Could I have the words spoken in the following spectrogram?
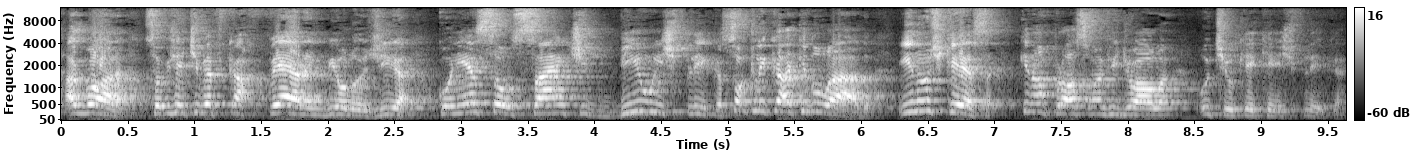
Agora, seu objetivo é ficar fera em biologia, conheça o site Bioexplica. Só clicar aqui do lado. E não esqueça que na próxima videoaula o tio QQ explica.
